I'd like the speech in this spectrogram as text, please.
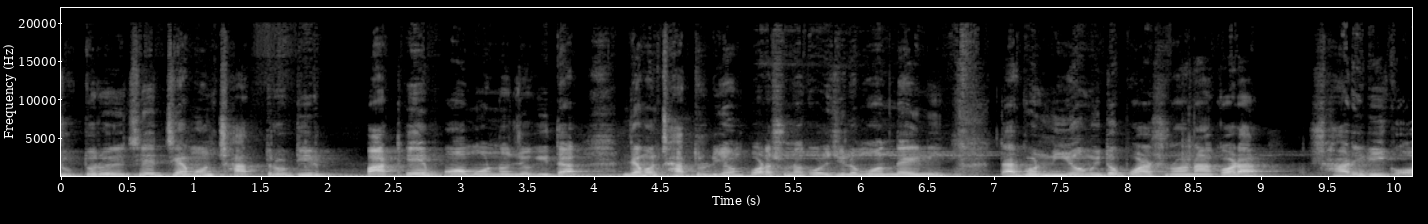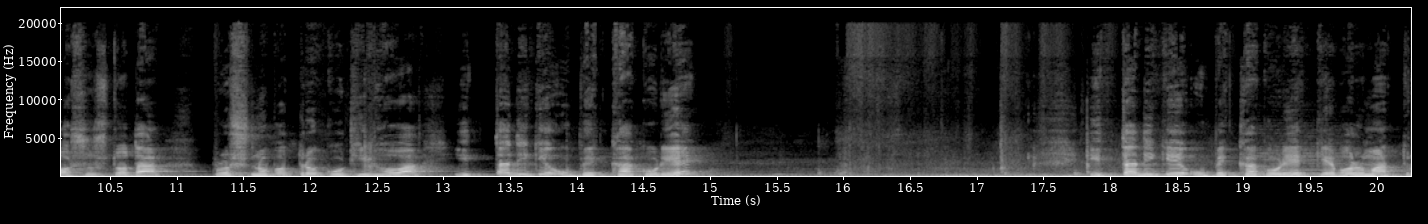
যুক্ত রয়েছে, যেমন ছাত্রটির পাঠে অমনোযোগিতা, যেমন ছাত্রটি যেমন পড়াশোনা করেছিল, মন দেয়নি, তারপর নিয়মিত পড়াশোনা না করা, শারীরিক অসুস্থতা, প্রশ্নপত্র কঠিন হওয়া, ইত্যাদিকে উপেক্ষা করে ইত্যাদিকে উপেক্ষা করে কেবলমাত্র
